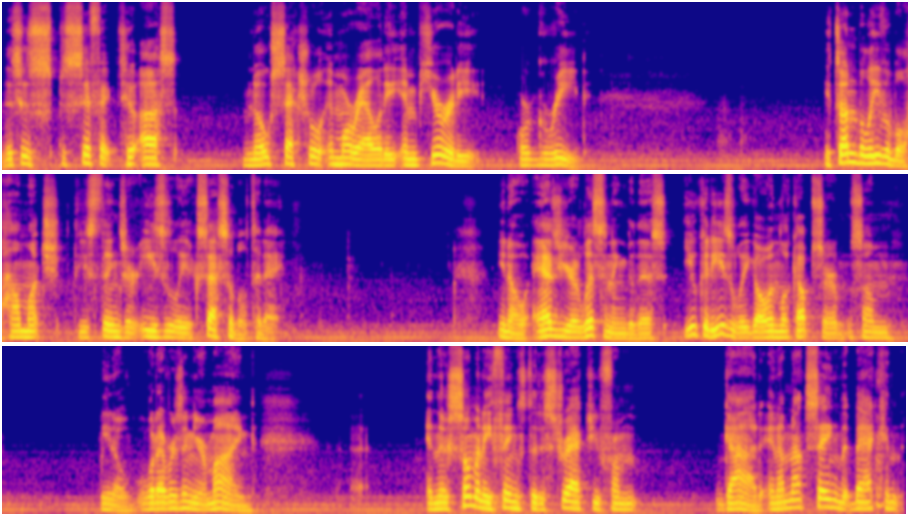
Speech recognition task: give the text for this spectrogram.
This is specific to us. No sexual immorality, impurity, or greed. It's unbelievable how much these things are easily accessible today. You know, as you're listening to this, you could easily go and look up some, some you know, whatever's in your mind. And there's so many things to distract you from God. And I'm not saying that back in,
